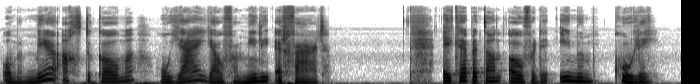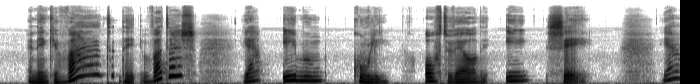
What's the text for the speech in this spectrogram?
om er meer achter te komen hoe jij jouw familie ervaart. Ik heb het dan over de imum culi. En denk je, wat? De, wat is? Ja, imum culi. Oftewel de IC. Ja?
